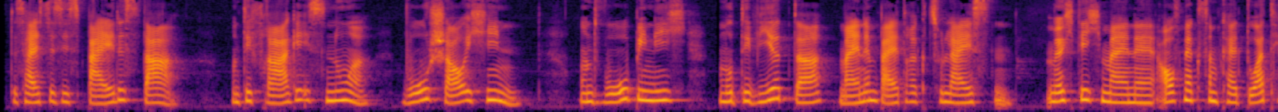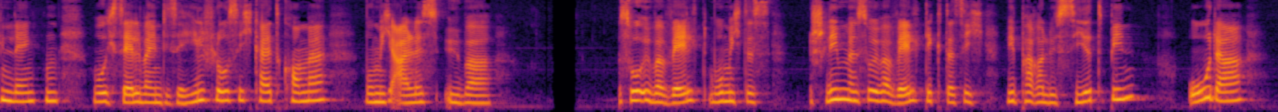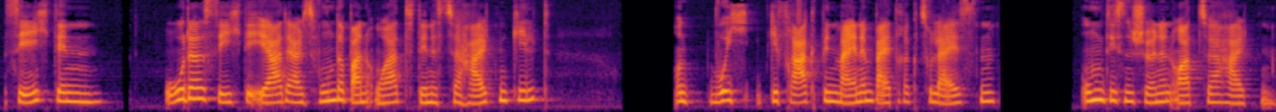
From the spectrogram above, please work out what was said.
Das heißt, es ist beides da. Und die Frage ist nur, wo schaue ich hin? Und wo bin ich motivierter, meinen Beitrag zu leisten? Möchte ich meine Aufmerksamkeit dorthin lenken, wo ich selber in diese Hilflosigkeit komme, wo mich alles über so überwältigt, wo mich das Schlimme so überwältigt, dass ich wie paralysiert bin? Oder sehe ich den, oder sehe ich die Erde als wunderbaren Ort, den es zu erhalten gilt? Und wo ich gefragt bin, meinen Beitrag zu leisten, um diesen schönen Ort zu erhalten.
